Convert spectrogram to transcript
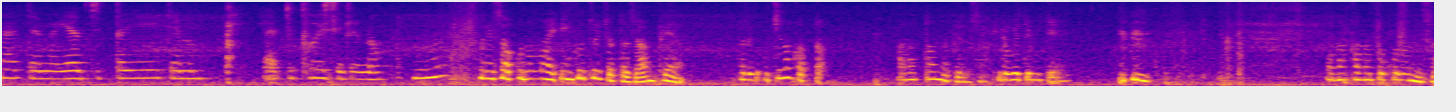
なちゃんのやつとゆいちゃんのやつポイするの。うん、それさこの前インクついちゃったじゃんペン。それ落ちなかった。洗ったんだけどさ広げてみて。お腹のところにさ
